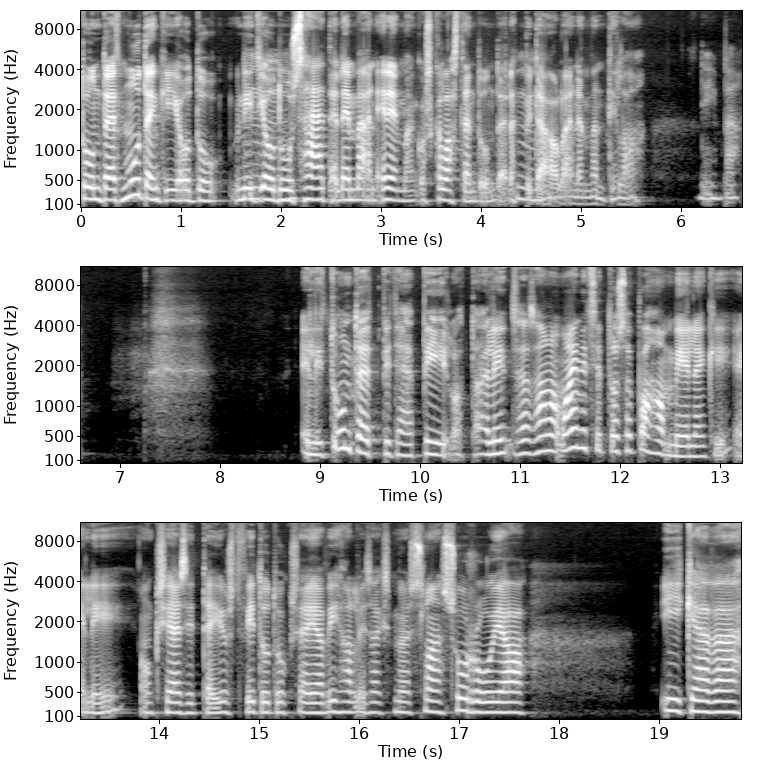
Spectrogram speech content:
tunteet muutenkin joutuu, niitä mm. joutuu säätelemään enemmän, koska lasten tunteille mm. pitää olla enemmän tilaa. Niinpä. Eli tunteet pitää piilottaa. Eli sä sano, mainitsit tuossa pahan mielenkin, eli onko siellä sitten just vitutuksen ja vihan lisäksi myös sellainen suru ja ikävä?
